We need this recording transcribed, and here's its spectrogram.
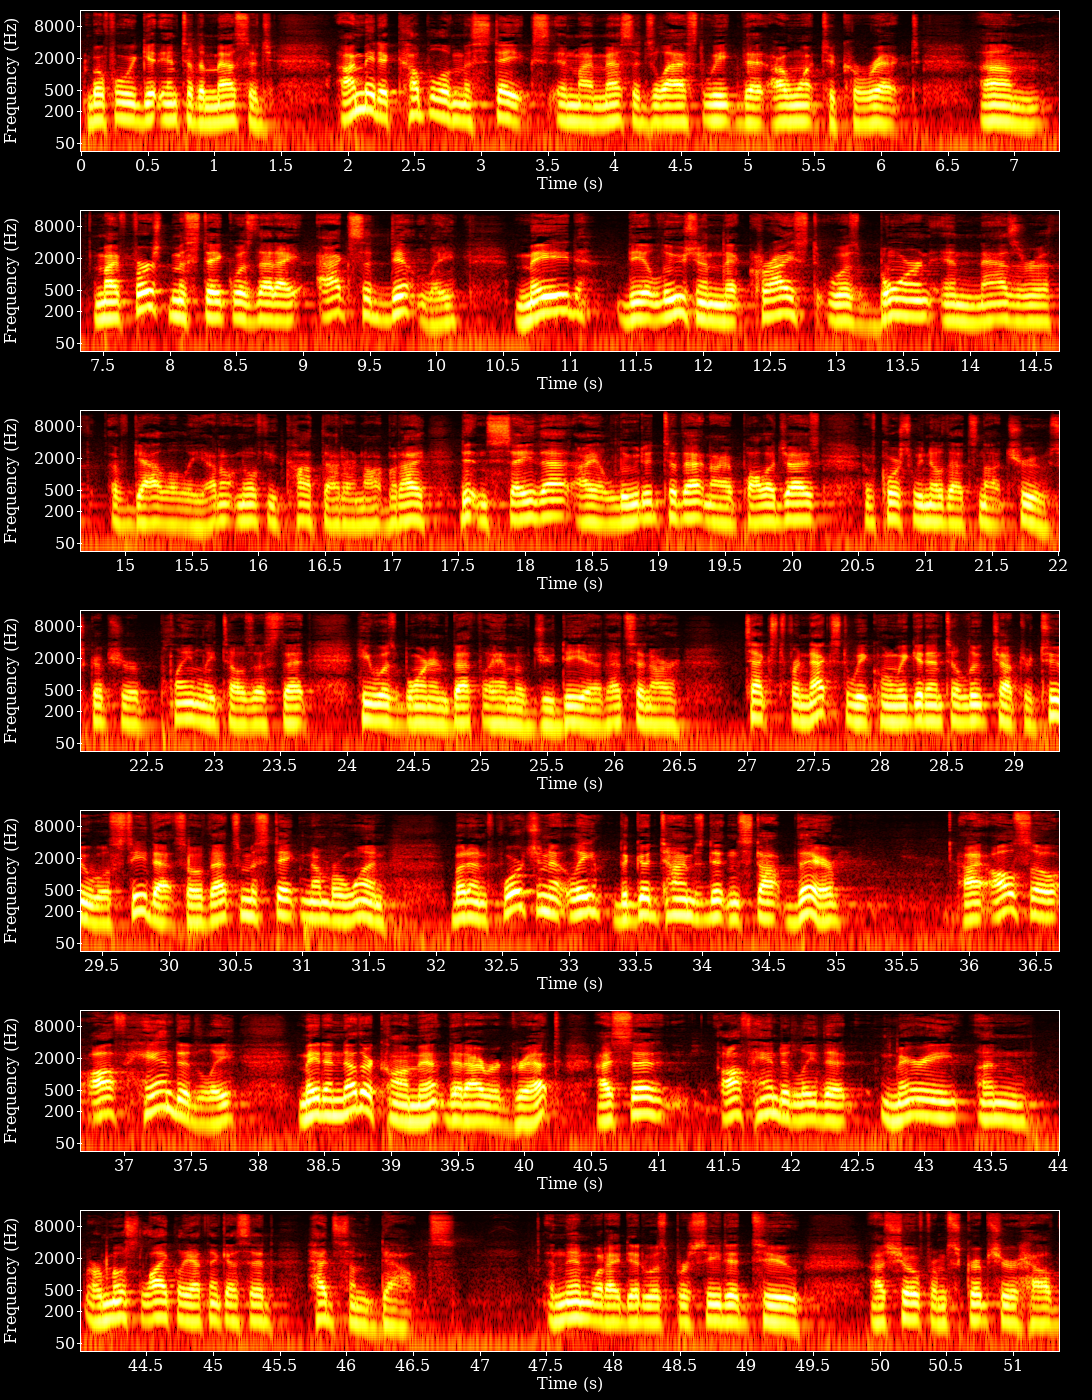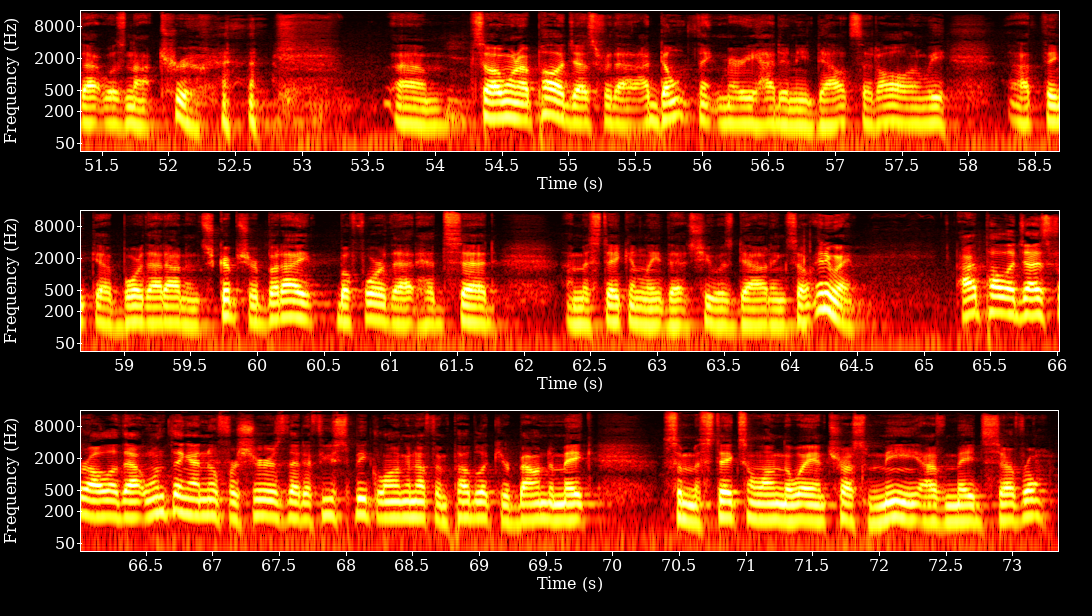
before we get into the message. I made a couple of mistakes in my message last week that I want to correct. Um, my first mistake was that I accidentally made the illusion that Christ was born in Nazareth of Galilee. I don't know if you caught that or not, but I didn't say that. I alluded to that and I apologize. Of course, we know that's not true. Scripture plainly tells us that he was born in Bethlehem of Judea. That's in our text for next week when we get into Luke chapter 2. We'll see that. So that's mistake number one. But unfortunately, the good times didn't stop there. I also offhandedly made another comment that I regret. I said offhandedly that Mary, un, or most likely, I think I said, had some doubts. And then what I did was proceeded to uh, show from Scripture how that was not true. um, so I want to apologize for that. I don't think Mary had any doubts at all, and we, I think, uh, bore that out in Scripture. But I, before that, had said uh, mistakenly that she was doubting. So anyway. I apologize for all of that. One thing I know for sure is that if you speak long enough in public, you're bound to make some mistakes along the way. And trust me, I've made several.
